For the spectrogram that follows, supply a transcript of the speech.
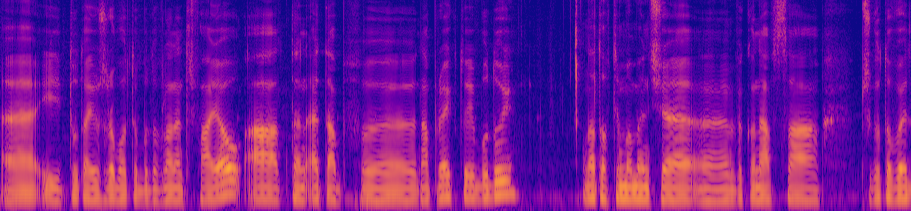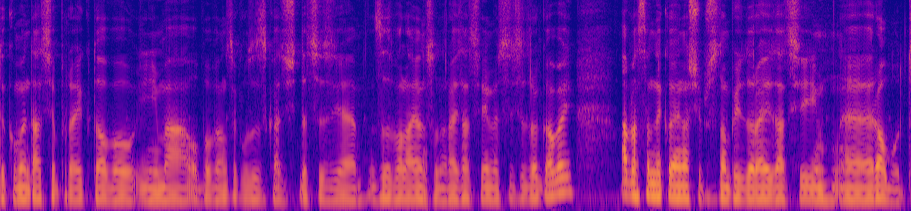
E, I tutaj już roboty budowlane trwają, a ten etap e, na projektu i buduj, no to w tym momencie wykonawca przygotowuje dokumentację projektową i ma obowiązek uzyskać decyzję zezwalającą na realizację inwestycji drogowej, a w następnej kolejności przystąpić do realizacji e, robót.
